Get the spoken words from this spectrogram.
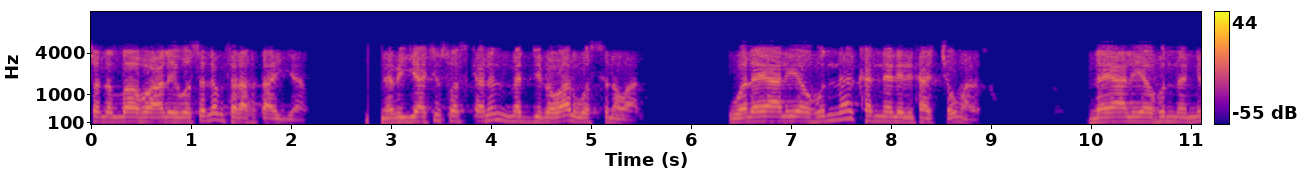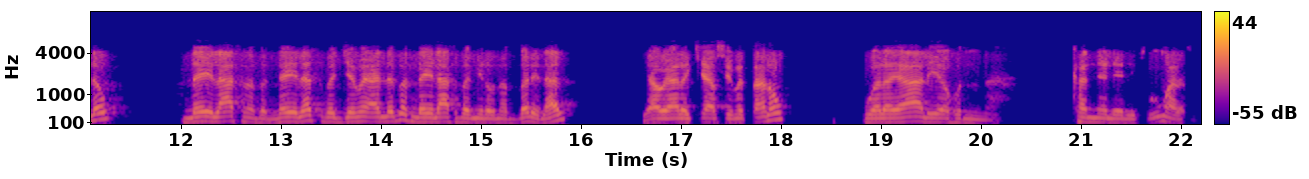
ሰለላሁ ዐለይሂ ወሰለም ሰላሰተ አያም ነቢያችን ሶስት ቀንን መድበዋል ወስነዋል። ወለያሊየሁነ ከነ ሌሊታቸው ማለት ነው። ለያሊየሁነ የሚለው ለይላት ነበር። ለይለት በጀማ ያለበት ለይላት በሚለው ነበር ይላል። ያው ያለ ቂያሱ የመጣ ነው ወለያሊየሁነ ከነ ሌሊቱ ማለት ነው።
